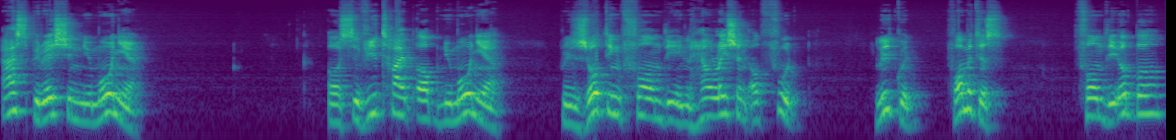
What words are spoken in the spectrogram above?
Aspiration pneumonia, a severe type of pneumonia resulting from the inhalation of food, liquid, vomitus from the upper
